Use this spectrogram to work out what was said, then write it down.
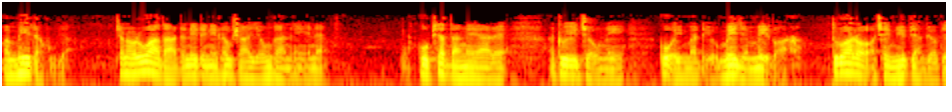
မမေ့တတ်ဘူးဗျကျွန်တော်တို့ကသာတနေ့တနေ့လှုပ်ရှားရုန်းကန်နေနေကိုဖြတ်တန်းခဲ့ရတဲ့အတွေ့အကြုံတွေကိုအိမ်မက်တွေကိုမေ့ချင်မေ့သွားတာသူတို့ကတော့အချိန်မျိုးပြန်ပြောပြ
